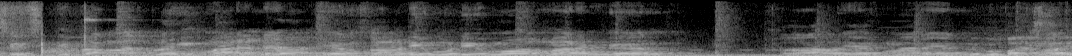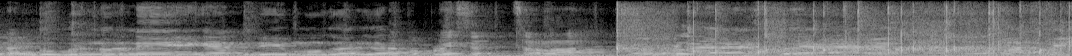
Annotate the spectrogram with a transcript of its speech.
sensitif banget. Apalagi kemarin ada yang soal demo-demo kemarin kan, soal yang kemarin mantan gubernur nih kan demo gara-gara kepleset salah. Ngepleset. Ngasih.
